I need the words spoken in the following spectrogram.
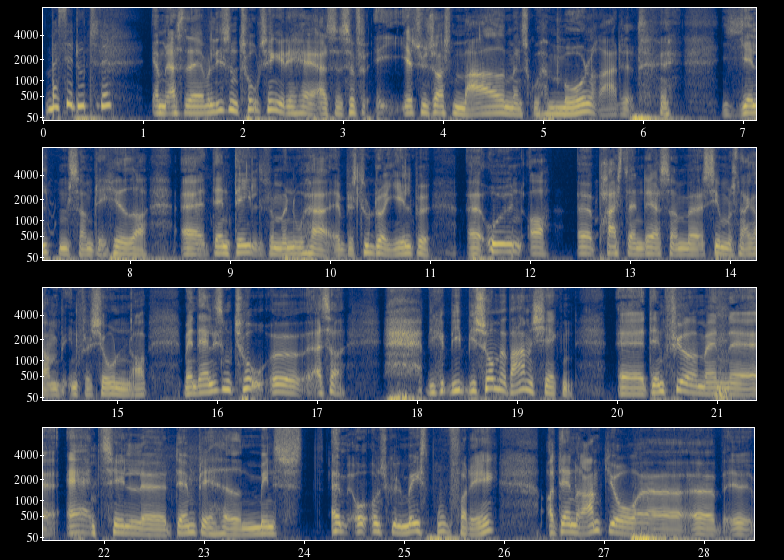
hvad siger du til det? Jamen altså, der er ligesom to ting i det her. Altså, så, jeg synes også meget, man skulle have målrettet hjælpen, som det hedder. Uh, den del, som man nu har øh, besluttet at hjælpe, uh, uden at uh, presse den der, som Simon snakker om, inflationen op. Men der er ligesom to, øh, altså, vi, vi, vi så med varmesjekken, den fyrede man af til dem, der havde mindst øh, undskyld, mest brug for det, ikke? Og den ramte jo øh, øh, øh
